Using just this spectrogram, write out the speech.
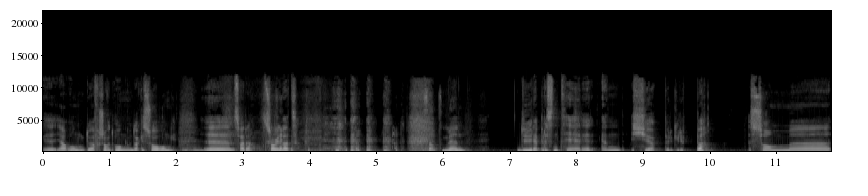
eh, ja, ung, du er for så vidt ung, men du er ikke så ung. Mm. Dessverre. Sorry that. men du representerer en kjøpergruppe som uh,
